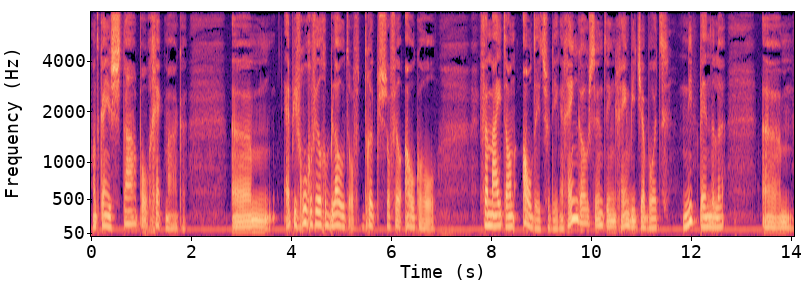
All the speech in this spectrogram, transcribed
Want kan je stapel gek maken. Um, heb je vroeger veel gebloot of drugs of veel alcohol? Vermijd dan al dit soort dingen. Geen ghost hunting, geen Ouija-bord, niet pendelen. Um,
